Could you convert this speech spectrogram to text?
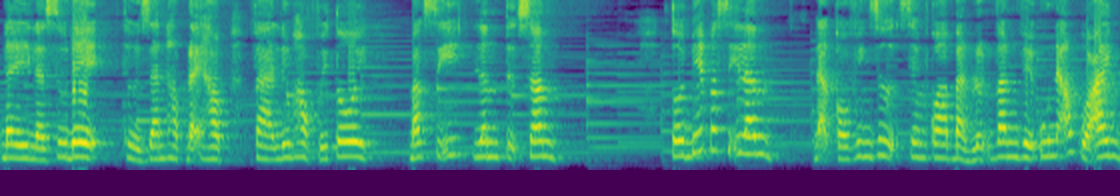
Đây là sư đệ, thời gian học đại học và lưu học với tôi, bác sĩ Lâm Tự Sâm. Tôi biết bác sĩ Lâm, đã có vinh dự xem qua bản luận văn về u não của anh.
